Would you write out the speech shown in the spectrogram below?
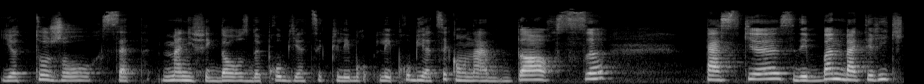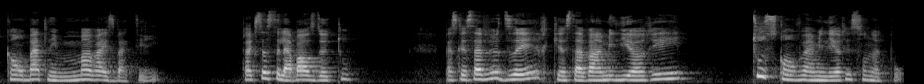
il y a toujours cette magnifique dose de probiotiques. Puis les, les probiotiques, on adore ça parce que c'est des bonnes bactéries qui combattent les mauvaises bactéries. Fait que ça, c'est la base de tout. Parce que ça veut dire que ça va améliorer tout ce qu'on veut améliorer sur notre peau.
